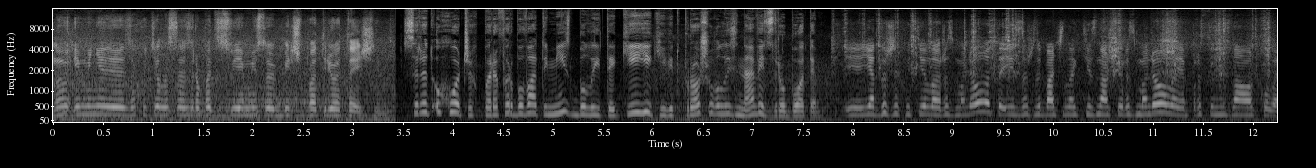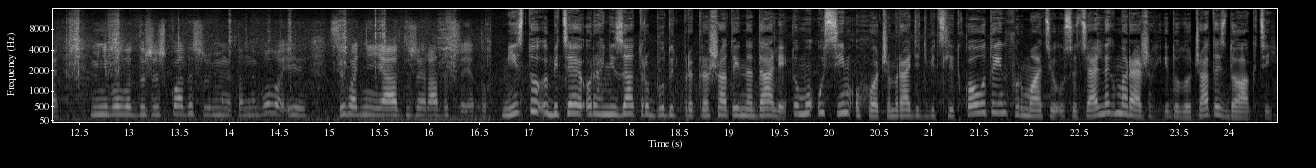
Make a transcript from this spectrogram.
Ну і мені захотілося зробити своє місто більш патріотичним. Серед охочих перефарбувати міст були й такі, які відпрошувались навіть з роботи. І я дуже хотіла розмальовувати і завжди бачила, які знаки розмальовувала. Я просто не знала коли. Мені було дуже шкода, що мене там не було. І сьогодні я дуже рада, що я тут. Місто обіцяє організатор будуть прикрашати й надалі. Тому усім охочим радять відслідковувати інформацію у соціальних мережах і долучатись до акцій.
